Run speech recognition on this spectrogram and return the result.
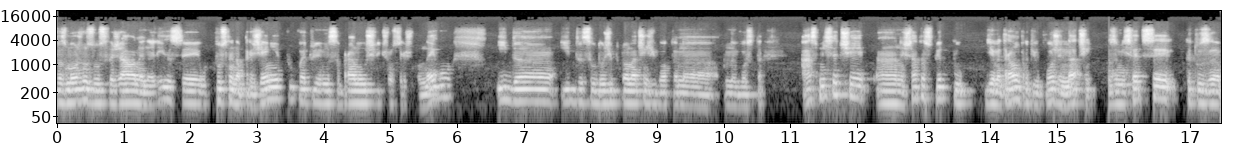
възможност за освежаване, нали, да се отпусне напрежението, което е събрано уж лично срещу него и да, и да се удължи по този начин живота на, на властта. Аз мисля, че а, нещата стоят по диаметрално противоположен начин. Замислете се като за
